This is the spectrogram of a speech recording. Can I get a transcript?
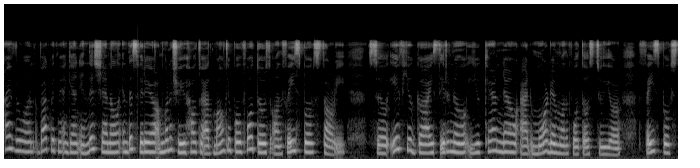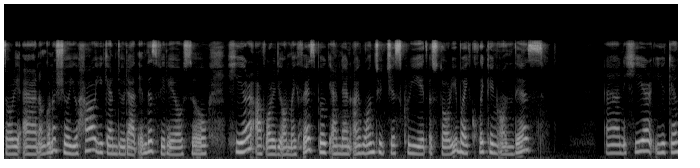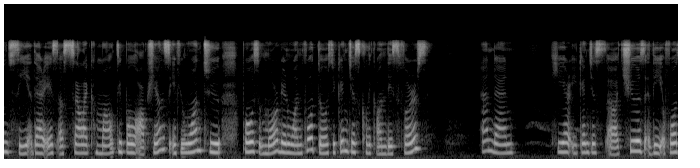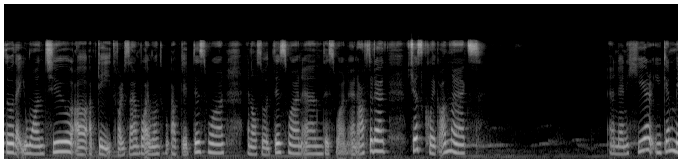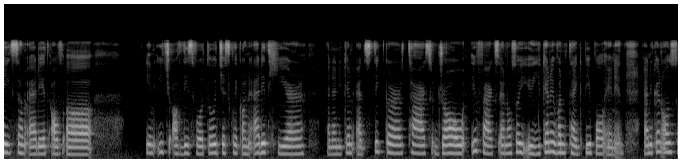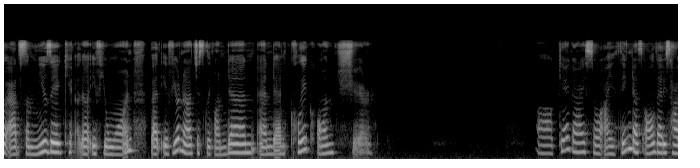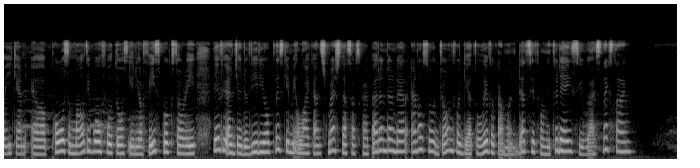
Hi everyone, back with me again in this channel. In this video, I'm going to show you how to add multiple photos on Facebook story. So if you guys didn't know, you can now add more than one photos to your Facebook story and I'm going to show you how you can do that in this video. So here I've already on my Facebook and then I want to just create a story by clicking on this here you can see there is a select multiple options. If you want to post more than one photos you can just click on this first. And then here you can just uh, choose the photo that you want to uh, update. For example I want to update this one and also this one and this one. And after that just click on next and then here you can make some edit of uh in each of these photo. Just click on edit here. And then you can add sticker tags draw effects and also you, you can even tag people in it. And you can also add some music uh, if you want. But if you're not just click on done and then click on share okay guys so i think that's all. That is how you can uh, post multiple photos in your facebook story. If you enjoyed the video please give me a like and smash that subscribe button down there. And also don't forget to leave a comment. That's it for me today. See you guys next time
